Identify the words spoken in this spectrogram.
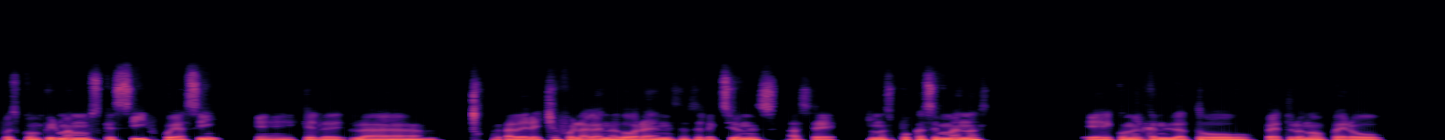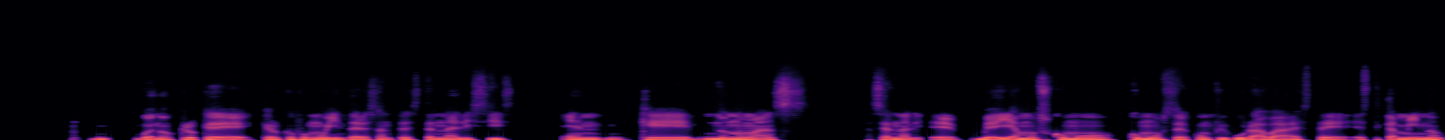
pues confirmamos que sí, fue así, eh, que la, la derecha fue la ganadora en esas elecciones hace unas pocas semanas eh, con el candidato Petro, ¿no? Pero mm, bueno, creo que, creo que fue muy interesante este análisis en que no nomás se eh, veíamos cómo, cómo se configuraba este, este camino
